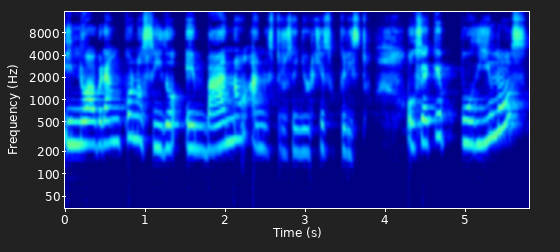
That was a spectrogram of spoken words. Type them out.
y no habrán conocido en vano a nuestro Señor Jesucristo. O sea que pudimos,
